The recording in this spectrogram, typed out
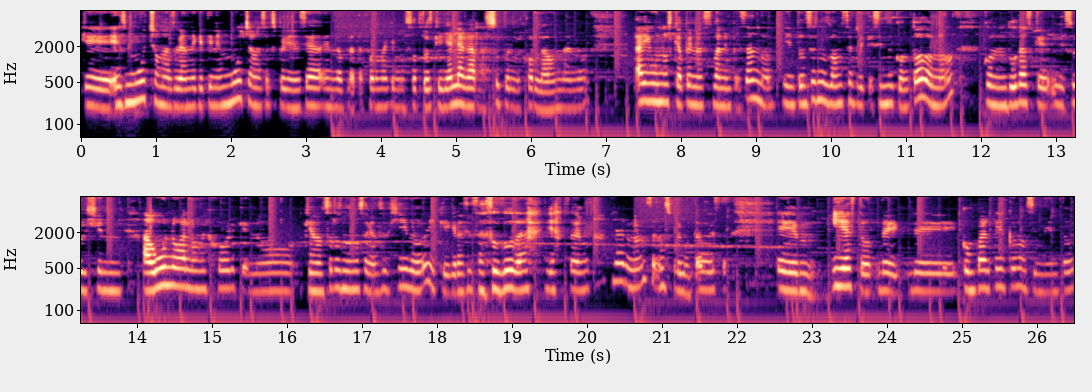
que es mucho más grande, que tiene mucha más experiencia en la plataforma que nosotros, que ya le agarra súper mejor la onda, ¿no? Hay unos que apenas van empezando y entonces nos vamos enriqueciendo con todo, ¿no? Con dudas que le surgen a uno a lo mejor que no que a nosotros no nos habían surgido y que gracias a su duda ya sabemos, claro, no nos hemos preguntado esto. Em, y esto de, de, compartir conocimiento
